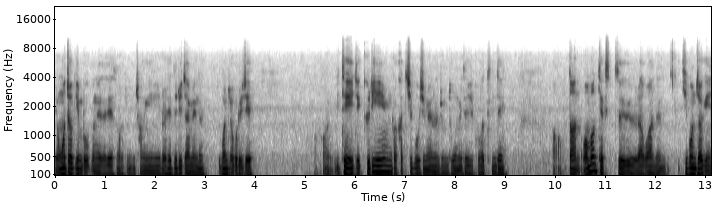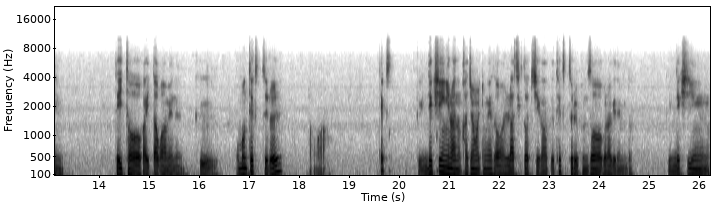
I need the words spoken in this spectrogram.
용어적인 부분에 대해서 좀 정의를 해드리자면은 기본적으로 이제 어, 밑에 이제 그림과 같이 보시면 좀 도움이 되실 것 같은데 어, 어떤 원본 텍스트라고 하는 기본적인 데이터가 있다고 하면은 그 원본 텍스트를 어, 텍스트 그 인덱싱이라는 과정을 통해서 엘라스틱 서치가 그 텍스트를 분석을 하게 됩니다. 그 인덱싱을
